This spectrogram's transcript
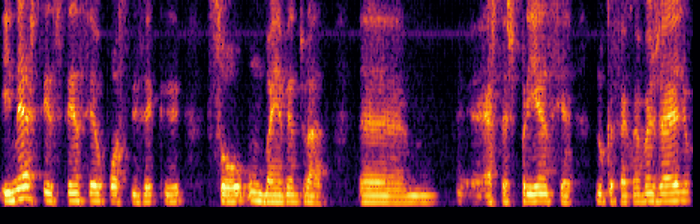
e nesta existência eu posso dizer que sou um bem-aventurado. esta experiência no Café com o Evangelho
